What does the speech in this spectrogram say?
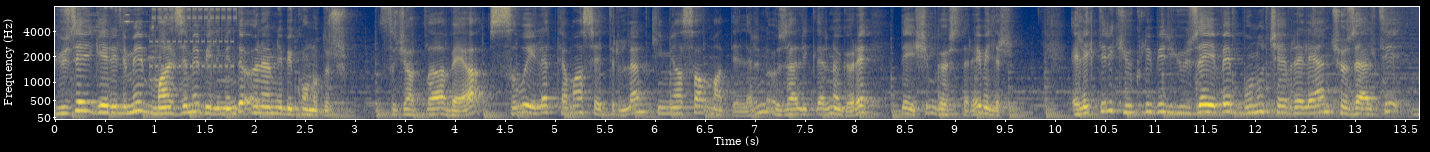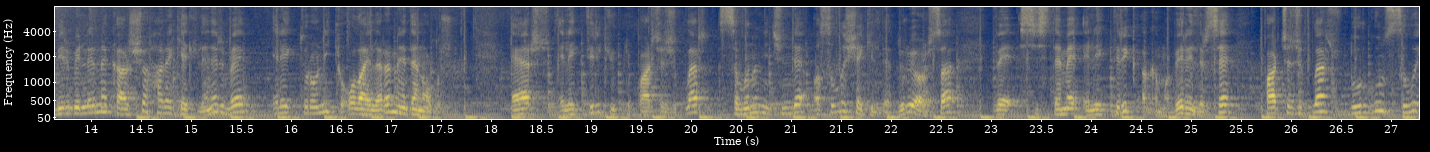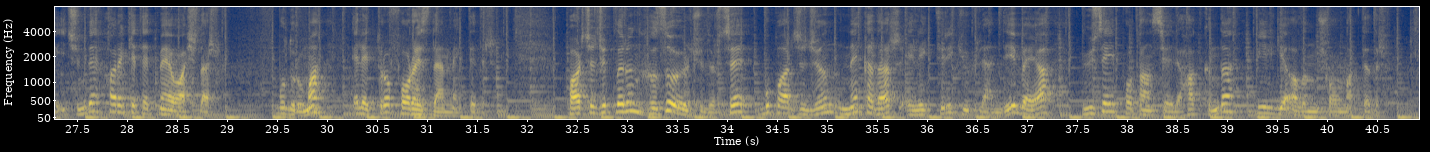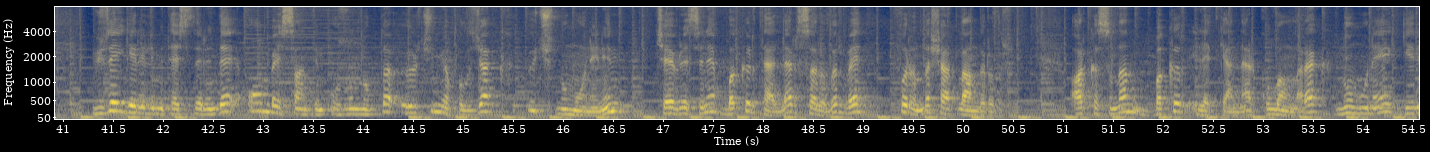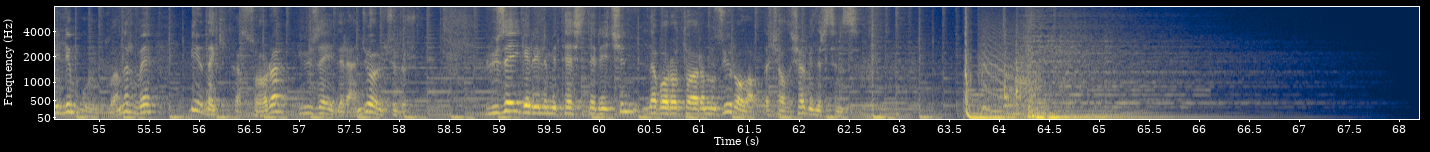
Yüzey gerilimi malzeme biliminde önemli bir konudur. Sıcaklığa veya sıvı ile temas ettirilen kimyasal maddelerin özelliklerine göre değişim gösterebilir. Elektrik yüklü bir yüzey ve bunu çevreleyen çözelti birbirlerine karşı hareketlenir ve elektronik olaylara neden olur. Eğer elektrik yüklü parçacıklar sıvının içinde asılı şekilde duruyorsa ve sisteme elektrik akımı verilirse parçacıklar durgun sıvı içinde hareket etmeye başlar. Bu duruma elektroforez denmektedir. Parçacıkların hızı ölçülürse bu parçacığın ne kadar elektrik yüklendiği veya yüzey potansiyeli hakkında bilgi alınmış olmaktadır. Yüzey gerilimi testlerinde 15 santim uzunlukta ölçüm yapılacak 3 numunenin çevresine bakır teller sarılır ve fırında şartlandırılır. Arkasından bakır iletkenler kullanılarak numuneye gerilim uygulanır ve 1 dakika sonra yüzey direnci ölçülür. Yüzey gerilimi testleri için laboratuvarımız Eurolab'da çalışabilirsiniz.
